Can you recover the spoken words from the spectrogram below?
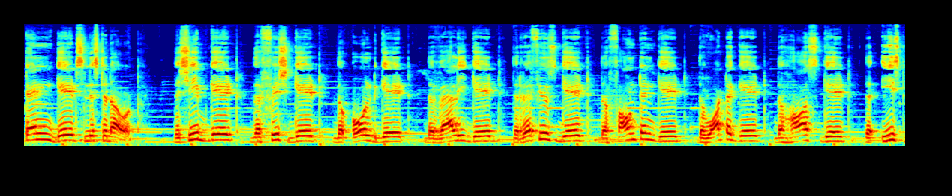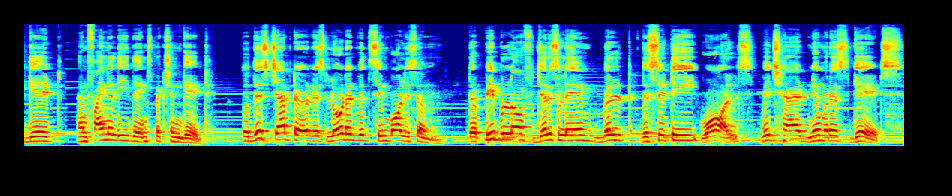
10 gates listed out the sheep gate, the fish gate, the old gate, the valley gate, the refuse gate, the fountain gate, the water gate, the horse gate, the east gate, and finally the inspection gate. So, this chapter is loaded with symbolism the people of Jerusalem built the city walls which had numerous gates.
